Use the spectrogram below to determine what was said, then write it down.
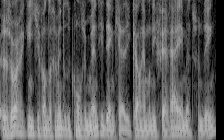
zorgenkindje van de gemiddelde consument. Die denkt, ja, die kan helemaal niet ver rijden met zo'n ding.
